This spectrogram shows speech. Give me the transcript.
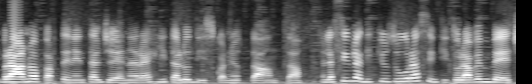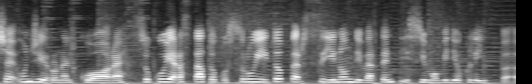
brano appartenente al genere italo disco anni 80. La sigla di chiusura si intitolava invece Un giro nel cuore, su cui era stato costruito persino un divertentissimo videoclip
